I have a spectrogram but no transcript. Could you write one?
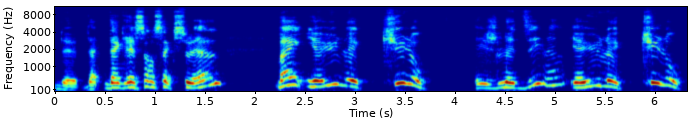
d'agression sexuelle. Ben, il y a eu le culot, et je le dis, là, il y a eu le culot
